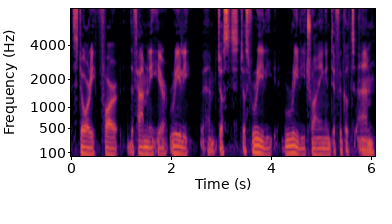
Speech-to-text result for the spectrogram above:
story for the family here. Really, um, just, just really, really trying and difficult. Um,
